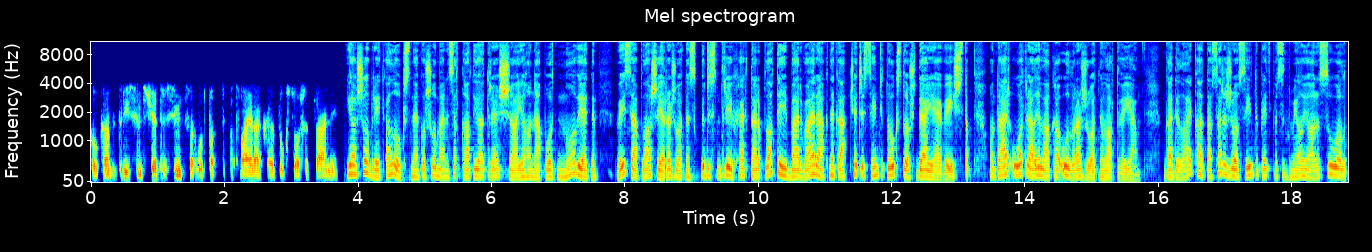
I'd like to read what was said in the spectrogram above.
kaut kādi 300-400, varbūt pat, pat vairāk tūkstoši cāļi. Jau šobrīd alūksnē, kur šomēnes atklāta jau trešā jaunā potņu novietne, visā plašajā ražotnes 23 hektāra platībā ir vairāk nekā 400 tūkstoši dējai vistu, un tā ir otrā lielākā ulu ražotne Latvijā. Gada laikā tā saražo 115 miljonu solu,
